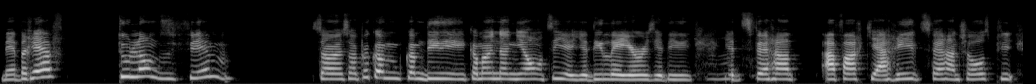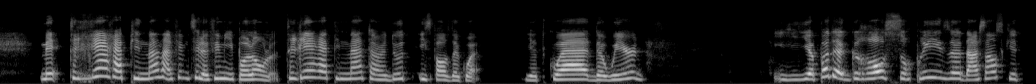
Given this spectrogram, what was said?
Mais bref, tout le long du film, c'est un, peu comme, comme, des, comme un oignon, tu sais, il y a- il y, a des layers, il y a, des, y a différentes affaires qui arrivent, différentes choses, puis... Mais très rapidement, dans le film, tu sais, le film, il est pas long, là. Très rapidement, tu as un doute, il se passe de quoi? Il y a de quoi de weird? Il n'y a pas de grosse surprise, là, dans le sens que tu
